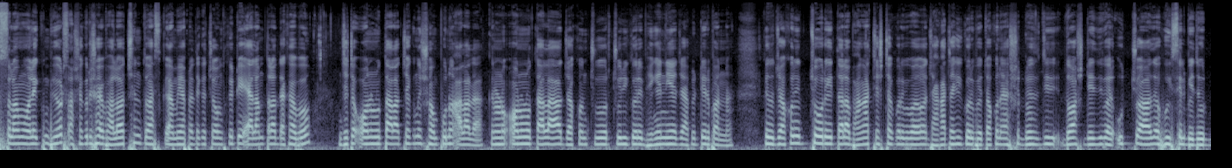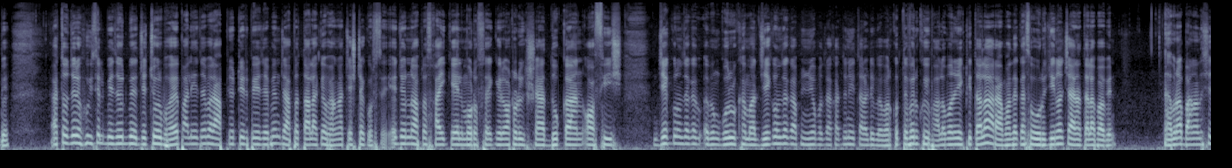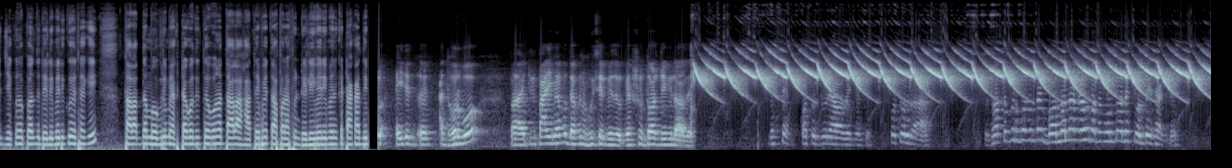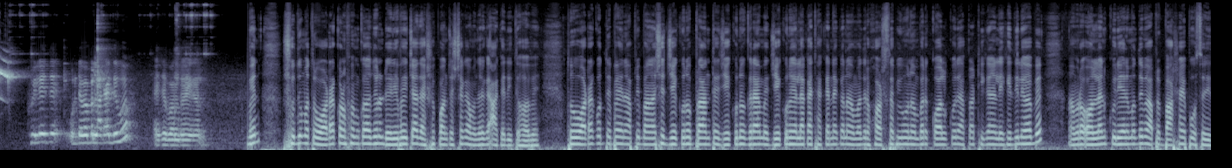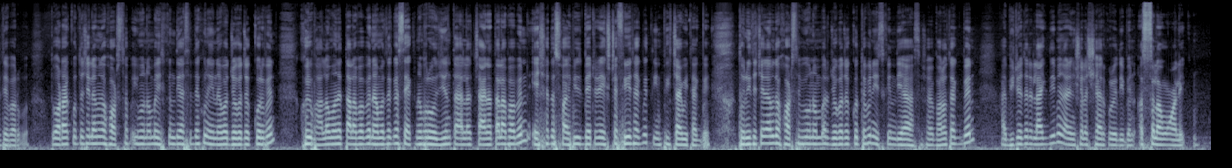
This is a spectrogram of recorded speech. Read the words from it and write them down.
আসসালামু আলাইকুম ভিউয়ার্স, আশা করি সবাই ভালো আছেন। তো আজকে আমি আপনাদেরকে চমৎকার একটি অ্যালার্ম তালা দেখাবো, যেটা অনন্য তালা চেয়ে কিন্তু সম্পূর্ণ আলাদা। কেননা অনন্য তালা যখন চোর চুরি করে ভেঙে নিয়ে যায়, আপনি টের পান না। কিন্তু যখনই চোর এই তালা ভাঙার চেষ্টা করবে বা ঝাঁকাঝাঁকি করবে, তখন একশো দশ ডেজিবার উচ্চ আওয়াজে হুইসেল বেজে উঠবে। এত জোরে হুইসেল বেজে উঠবে যে চোর ভয়ে পালিয়ে যাবে আর আপনিও টের পেয়ে যাবেন যে আপনার তালাকে ভাঙার চেষ্টা করছে। এর জন্য আপনার সাইকেল, মোটরসাইকেল, অটোরিকশা, দোকান, অফিস, যে কোনো জায়গায় এবং গরুর খামার, যে কোনো জায়গায় আপনি নিরাপদ রাখার জন্য এই তালাটি ব্যবহার করতে পারেন। খুবই ভালো মানের একটি তালা আর আমাদের কাছে অরিজিনাল চায়না তালা পাবেন। আমরা বাংলাদেশের যে কোনো প্রান্তে ডেলিভারি করে থাকি। তালার দাম অগ্রিম এক টাকা দিতে হবে না। তালা হাতে পেয়ে তারপর আপনি ডেলিভারি ম্যানকে টাকা দিবেন। এই যে ধরবো বা মারবো, দেখুন হুইসেল বেজে উঠবে। একশো দশ ডিগ্রি কত জোরে আওয়াজ হইতেছে আওয়াজ। যতক্ষণ পর্যন্ত বন্ধ না করব ততক্ষণ পর্যন্ত এটা চলতেই থাকবে। খুলে উল্টেভাবে লাগাই দিব, এই যে বন্ধ হয়ে গেল। শুধুমাত্র অর্ডার কনফার্ম করার জন্য ডেলিভারি চার্জ একশো পঞ্চাশ টাকা আমাদেরকে আগে দিতে হবে। তো অর্ডার করতে পারেন আপনি বাংলাদেশের যে কোনো প্রান্তে, যে কোনো গ্রামে, যে কোনো এলাকায় থাকেন না কেন, আমাদের হোয়াটসঅ্যাপ ইমো নাম্বারে কল করে আপনার ঠিকানা লিখে দিলে হবে। আমরা অনলাইন কুরিয়ারের মাধ্যমে আপনার বাসায় পৌঁছে দিতে পারব। তো অর্ডার করতে চাইলে আমাদের হোয়াটসঅ্যাপ ইমো নাম্বার স্ক্রিন দিয়ে আসে। দেখুন, এই নাম্বার যোগাযোগ করবেন। খুবই ভালো মানের তালা পাবেন আমাদের কাছে। এক নম্বর অরিজিনাল তালা, চায়না তালা পাবেন। এর সাথে ছয় পিস ব্যাটারি এক্সট্রা ফ্রি থাকবে, তিন পিস চাবি থাকবে। তো নিতে চাইলে আমাদের হোয়াটসঅ্যাপ ইমো নাম্বার যোগাযোগ করতে পারেন স্ক্রিন দেওয়া আসে। সবাই ভালো থাকবেন। আর ভিডিওতে লাইক দিবেন আর ইনশাল্লাহ শেয়ার করে দিবেন। আসসালামু আলাইকুম।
